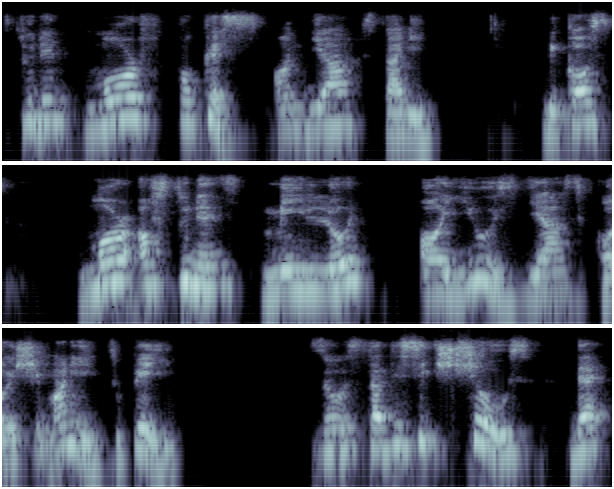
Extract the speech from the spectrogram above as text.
student more focus on their study because more of students may loan or use their scholarship money to pay. So statistics shows that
